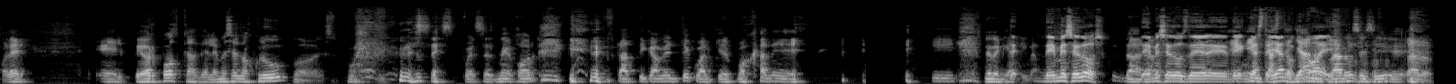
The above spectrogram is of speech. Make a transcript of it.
joder, el peor podcast del MS2 Club, pues, pues, es, pues es mejor que prácticamente cualquier podcast de... Y me venía arriba. De MS2. No, de no. MS2 de, de- en, En castellano, que no hay. claro, sí, sí. claro.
